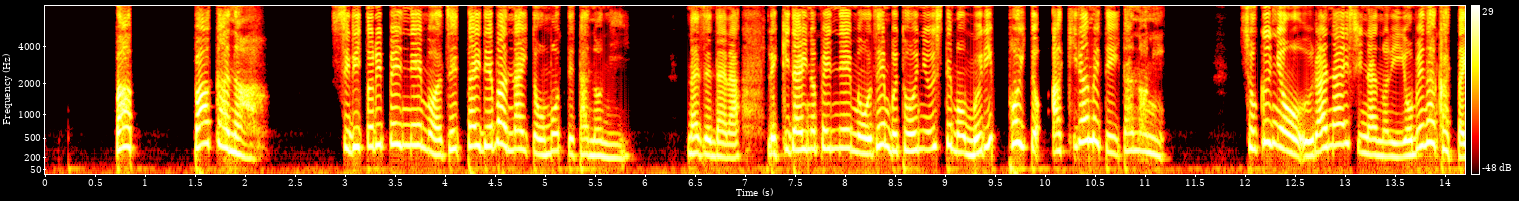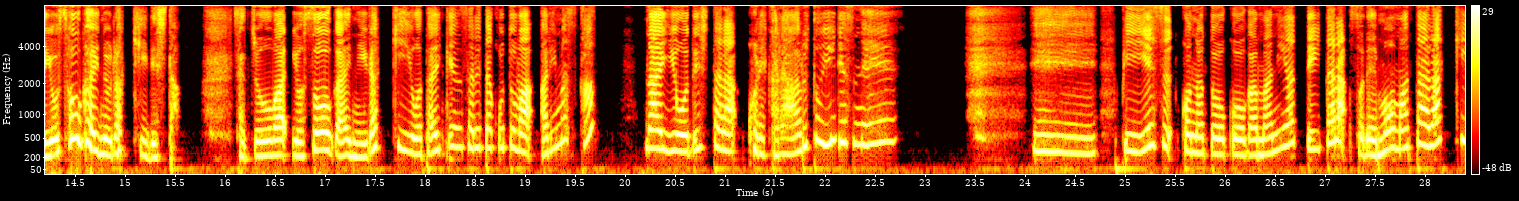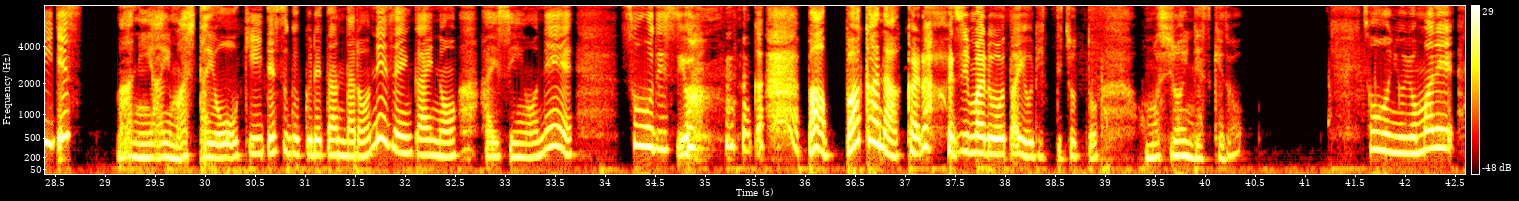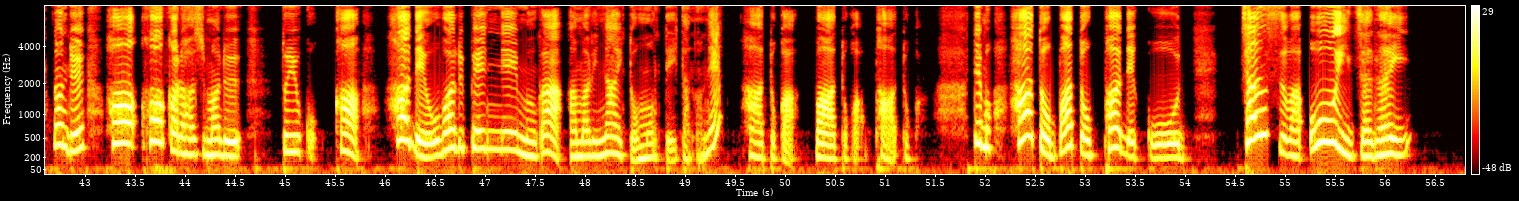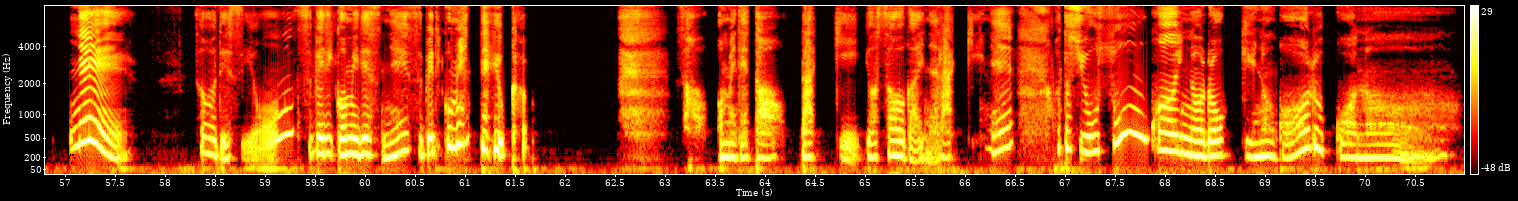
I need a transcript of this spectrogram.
ば、バカな。しりとりペンネームは絶対出番ないと思ってたのに。なぜなら、歴代のペンネームを全部投入しても無理っぽいと諦めていたのに。職業占い師なのに読めなかった予想外のラッキーでした。社長は予想外にラッキーを体験されたことはありますか？ないようでしたら、これからあるといいですね。えー、PS、この投稿が間に合っていたら、それもまたラッキーです。間に合いましたよ。聞いてすぐくれたんだろうね、前回の配信をね。そうですよ。なんか、ば、バカなから始まるお便りってちょっと面白いんですけど。そうに読まれ、なんで、は、はから始まるというか、はで終わるペンネームがあまりないと思っていたのね。はとか、ばとか、パーとか。でも、はとばとパでこう、チャンスは多いじゃない？ねえ。そうですよ。滑り込みですね。滑り込みっていうかそう、おめでとう。ラッキー。予想外なラッキーね。私予想外なラッキーなんかあるかな？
